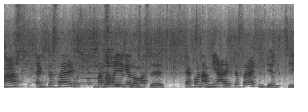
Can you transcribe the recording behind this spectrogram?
মাছ, একটা সাইড বাজা হয়ে গেল মাছের। এখন আমি আরেকটা সাইড উঠিয়ে দিচ্ছি।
